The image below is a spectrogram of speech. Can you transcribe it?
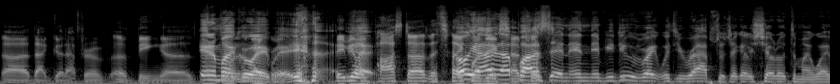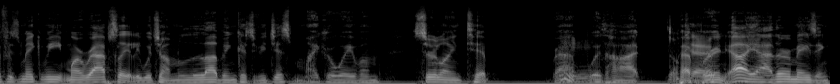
uh, that good after uh, being uh, In a thrown microwave, yeah, Maybe yeah. like pasta. That's like Oh yeah, that pasta, and, and if you do it right with your wraps, which I got to shout out to my wife, who's making me eat more wraps lately, which I'm loving because if you just microwave them, sirloin tip wrap with hot pepper. Okay. and oh yeah, they're amazing.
